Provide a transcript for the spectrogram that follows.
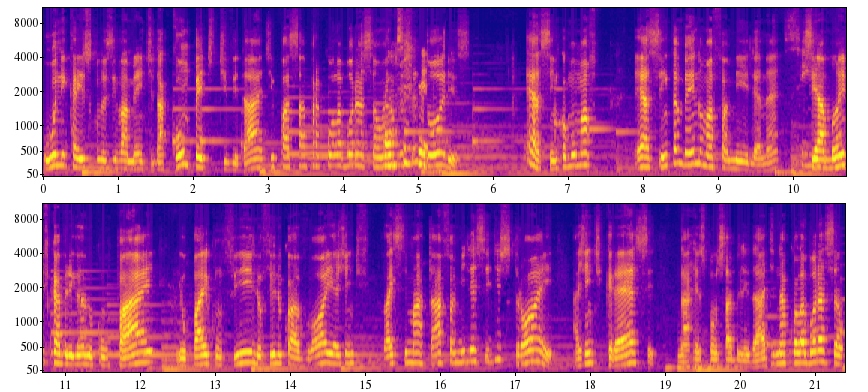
única e exclusivamente da competitividade e passar para colaboração com entre certeza. os setores. É assim como uma é assim também numa família, né? Sim. Se a mãe ficar brigando com o pai, e o pai com o filho, o filho com a avó, e a gente vai se matar, a família se destrói. A gente cresce, na responsabilidade e na colaboração.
